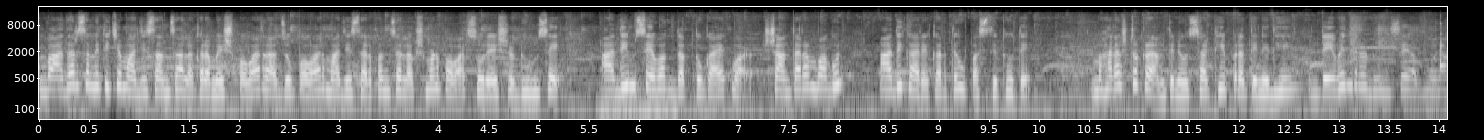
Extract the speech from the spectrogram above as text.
बाजार समितीचे माजी संचालक रमेश पवार राजू पवार माजी सरपंच लक्ष्मण पवार सुरेश ढुमसे आदिम सेवक दत्तू गायकवाड शांताराम बागुल आदी कार्यकर्ते उपस्थित होते. महाराष्ट्र क्रांती न्यूजसाठी प्रतिनिधी देवेंद्र ढुमसे अभोणा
